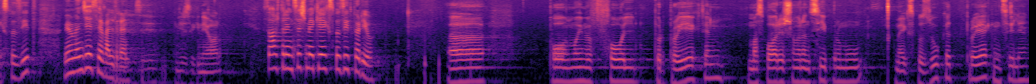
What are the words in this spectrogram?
ekspozitë. Mirëmëngjesi Valdrin. Mirëmëngjesi, mirë se keni ardhur. Sa është e rëndësishme kjo ekspozitë për ju? Po muj me fol për projektin, mas pari është shumë me rëndësi për mu me ekspozu këtë projekt në të cilin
